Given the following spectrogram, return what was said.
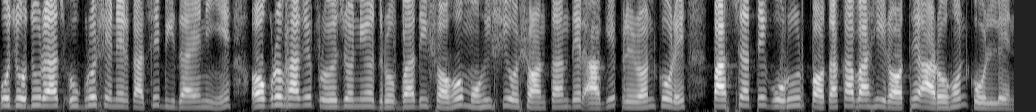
ও যদুরাজ উগ্রসেনের কাছে বিদায় নিয়ে অগ্রভাগে প্রয়োজনীয় দ্রব্যাদি সহ মহিষী ও সন্তানদের আগে প্রেরণ করে পাশ্চাত্যে গরুর পতাকাবাহী রথে আরোহণ করলেন।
